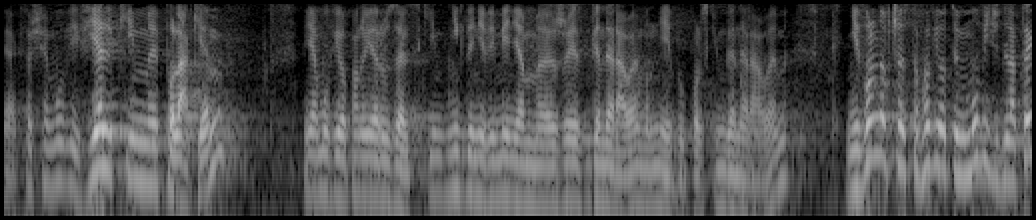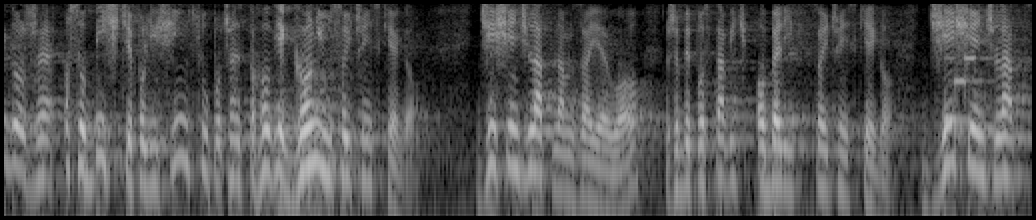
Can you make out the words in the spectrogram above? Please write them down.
jak to się mówi, wielkim Polakiem, ja mówię o panu Jaruzelskim. Nigdy nie wymieniam, że jest generałem, on nie był polskim generałem. Nie wolno w Częstochowie o tym mówić, dlatego że osobiście po Lisińcu, po Częstochowie gonił Sojczyńskiego. 10 lat nam zajęło, żeby postawić obelisk Sojczyńskiego. 10 lat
